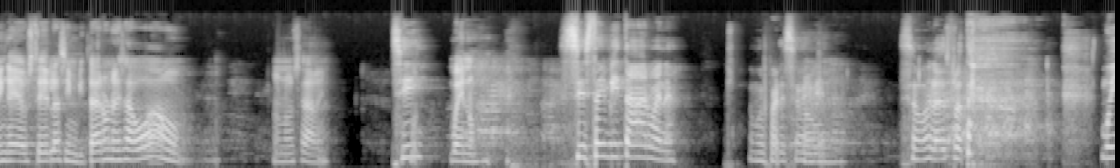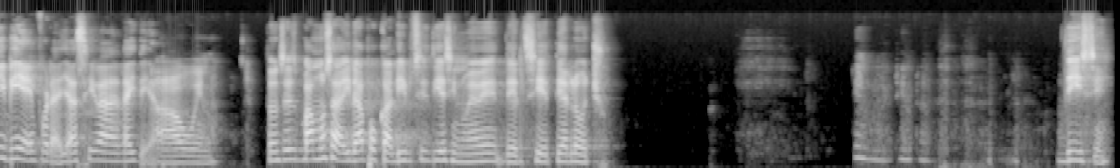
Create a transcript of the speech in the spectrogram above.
Venga, ¿ya ustedes las invitaron a esa boda o No lo saben. Sí. Bueno. Sí está invitada, hermana. Me parece muy bien. Somos las Muy bien, por allá sí va la idea. Ah, bueno. Entonces vamos a ir a Apocalipsis 19 del 7 al 8. Dice,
